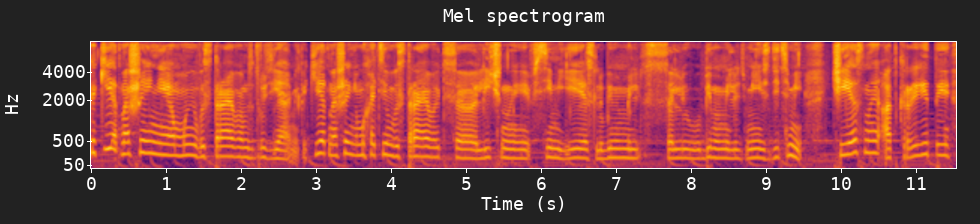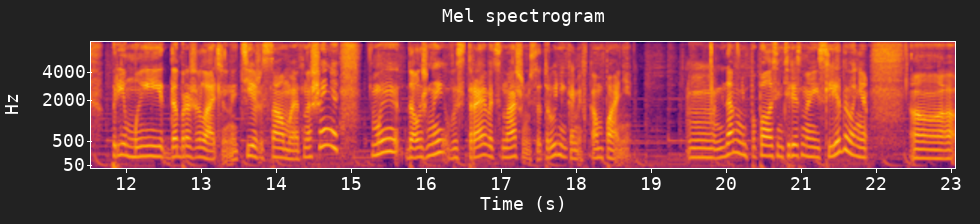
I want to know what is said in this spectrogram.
Какие отношения мы выстраиваем с друзьями? Какие отношения мы хотим выстраивать э, личные в семье, с любимыми, с любимыми людьми, с детьми? Честные, открытые, прямые, доброжелательные. Те же самые отношения мы должны выстраивать с нашими сотрудниками в компании. Недавно мне попалось интересное исследование э,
